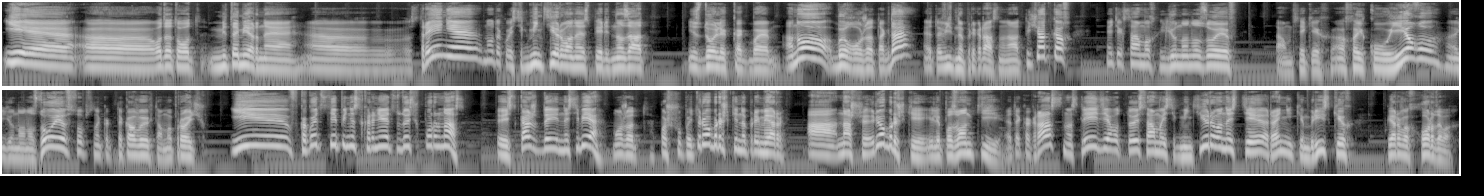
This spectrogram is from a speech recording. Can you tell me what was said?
И э, вот это вот метамерное э, строение, ну, такое сегментированное спереди-назад, из долек как бы, оно было уже тогда, это видно прекрасно на отпечатках этих самых юнонозоев, там всяких э, хайкуелу, юнонозоев, собственно, как таковых, там и прочих. И в какой-то степени сохраняется до сих пор у нас. То есть каждый на себе может пощупать ребрышки, например, а наши ребрышки или позвонки — это как раз наследие вот той самой сегментированности раннекембрийских первых хордовых.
